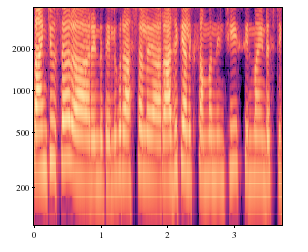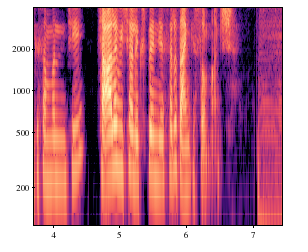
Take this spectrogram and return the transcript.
Thank you sir. ఆ, రెండు తెలుగు రాష్ట్రాల రాజకీయాలకు సంబంధించి సినిమా ఇండస్ట్రీకి సంబంధించి చాలా విషయాలు ఎక్స్ప్లెయిన్ చేశారు. Thank you so much. you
